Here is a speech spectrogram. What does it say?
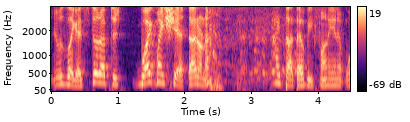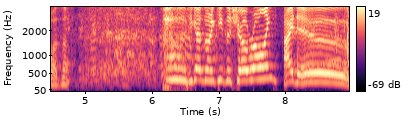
It was like I stood up to wipe my shit. I don't know. I thought that would be funny, and it wasn't. Do you guys want to keep the show rolling? I do.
